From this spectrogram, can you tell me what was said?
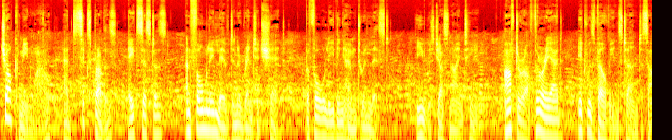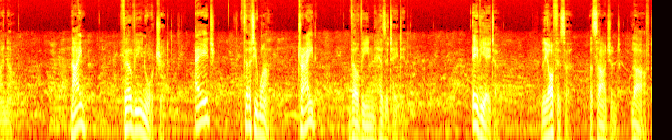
Chock, meanwhile, had six brothers, eight sisters, and formerly lived in a rented shed before leaving home to enlist. He was just 19. After Arthuriad, it was Velveine's turn to sign up. Name? Velveine Orchard. Age? 31. Trade? Velveine hesitated. Aviator. The officer, a sergeant, laughed.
